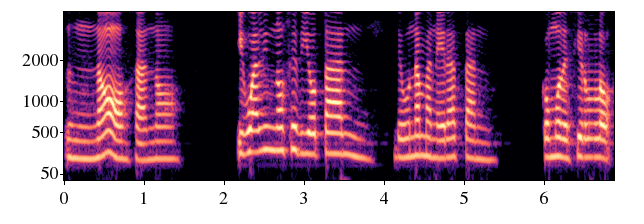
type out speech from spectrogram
no, o sea, no. Igual y no se dio tan, de una manera tan, ¿cómo decirlo?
